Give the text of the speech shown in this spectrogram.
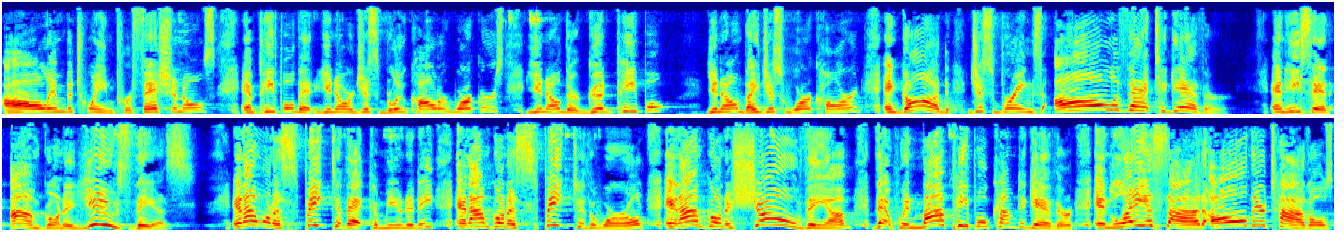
all in between, professionals and people that, you know, are just blue collar workers. You know, they're good people. You know, they just work hard. And God just brings all of that together. And He said, I'm going to use this and I'm going to speak to that community and I'm going to speak to the world and I'm going to show them that when my people come together and lay aside all their titles,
